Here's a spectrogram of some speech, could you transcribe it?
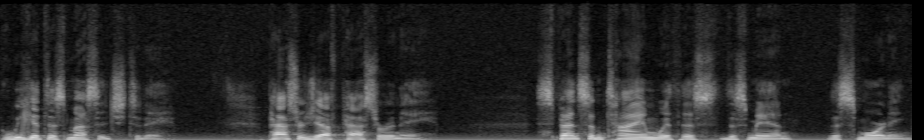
We get this message today. Pastor Jeff, Pastor Renee spent some time with this, this man this morning.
